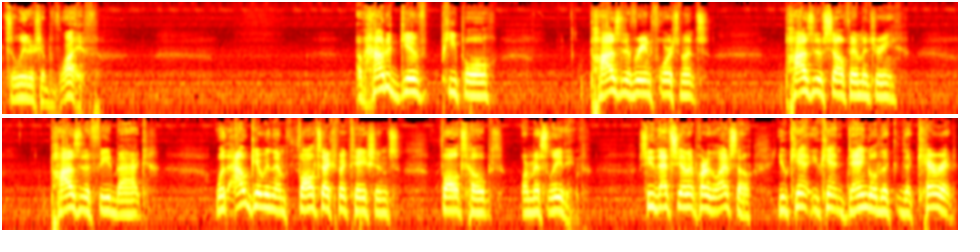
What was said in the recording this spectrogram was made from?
It's the leadership of life. Of how to give people positive reinforcements, positive self imagery, positive feedback without giving them false expectations, false hopes, or misleading. See, that's the other part of the lifestyle. You can't you can't dangle the, the carrot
